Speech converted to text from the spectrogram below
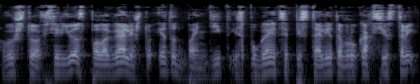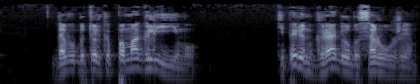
Вы что, всерьез полагали, что этот бандит испугается пистолета в руках сестры? Да вы бы только помогли ему. Теперь он грабил бы с оружием.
